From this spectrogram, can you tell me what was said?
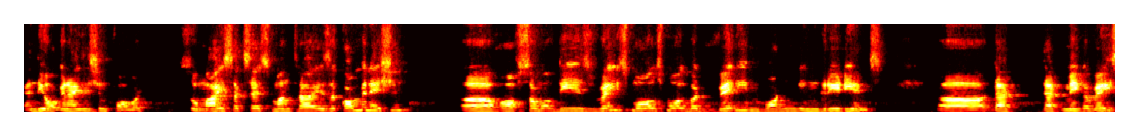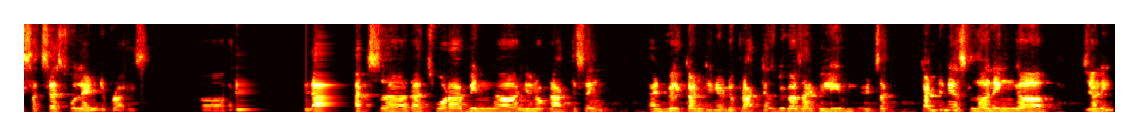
and the organization forward. So my success mantra is a combination uh, of some of these very small, small but very important ingredients uh, that that make a very successful enterprise. Uh, and that's uh, that's what I've been uh, you know practicing and will continue to practice because I believe it's a continuous learning uh, journey.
